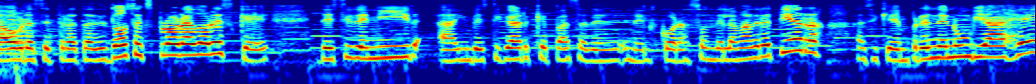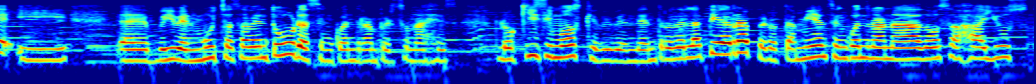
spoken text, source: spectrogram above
La obra se trata de dos exploradores que deciden ir a investigar qué pasa en el corazón de la madre tierra, así que emprenden un viaje y eh, viven muchas aventuras, se encuentran personajes loquísimos que viven dentro de la tierra, pero también se encuentran a dos ajayus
